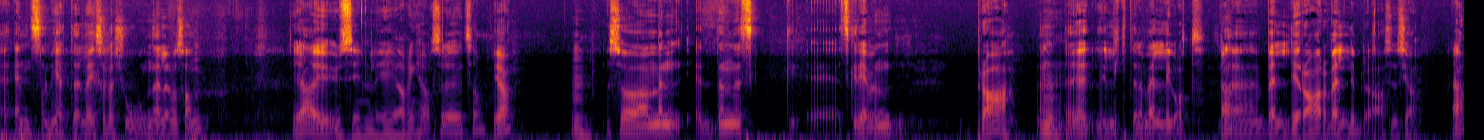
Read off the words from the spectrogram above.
eh, ensomhet eller isolasjon eller noe sånt. Ja, usynliggjøring høres det ut som. Ja. Mm. Så, men den er sk skreven bra. Jeg likte den veldig godt. Ja. Eh, veldig rar, veldig bra, syns jeg. Ja.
